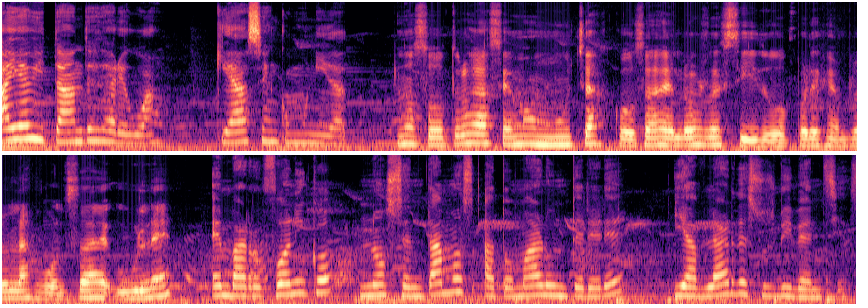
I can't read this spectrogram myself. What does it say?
Hay habitantes de Areguá que hacen comunidad. Nosotros hacemos muchas cosas de los residuos, por ejemplo las bolsas de hule. En Barrofónico nos sentamos a tomar un tereré y hablar de sus vivencias.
